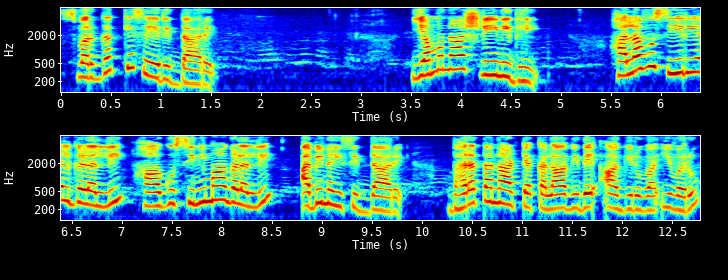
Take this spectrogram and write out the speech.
ಸ್ವರ್ಗಕ್ಕೆ ಸೇರಿದ್ದಾರೆ. ಯಮುನಾ ಶ್ರೀನಿಧಿ ಹಲವು ಸೀರಿಯಲ್ಗಳಲ್ಲಿ ಹಾಗೂ ಸಿನಿಮಾಗಳಲ್ಲಿ ಅಭಿನಯಿಸಿದ್ದಾರೆ. ಭರತನಾಟ್ಯ ಕಲಾವಿದೆ ಆಗಿರುವ ಇವರು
